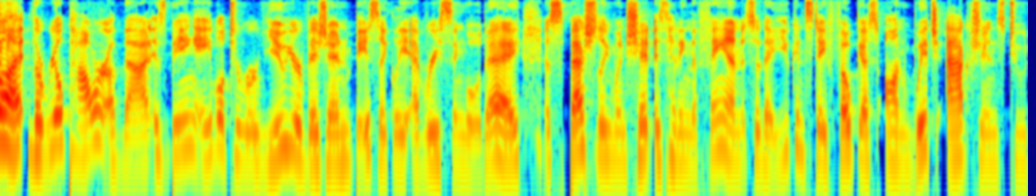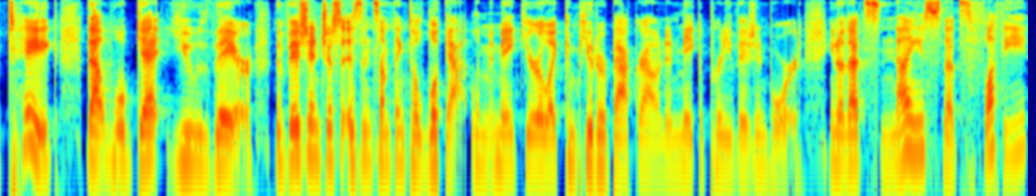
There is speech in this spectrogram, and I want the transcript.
But the real power of that is being able to review your vision basically every single day, especially when shit is hitting the fan, so that you can stay focused on which actions to take that will get you there. The vision just isn't something to look at. Let me make your like computer background and make a pretty vision board. You know, that's nice, that's fluffy,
